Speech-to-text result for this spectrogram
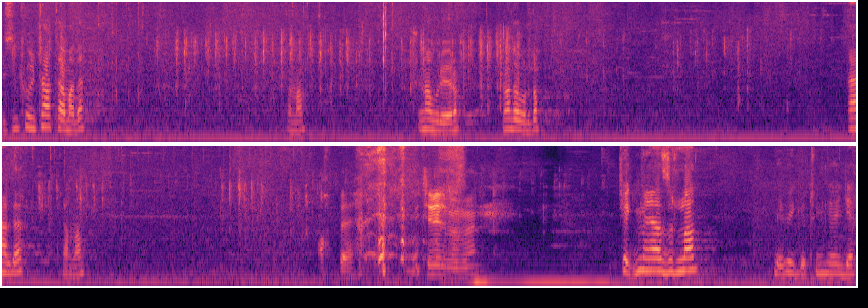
Bizimki ulti atamadı. Tamam. Şuna vuruyorum. Şuna da vurdum. Nerede? Tamam. Ah be. Bitirelim hemen. Çekmeye hazırlan. Levi götün gel gel.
